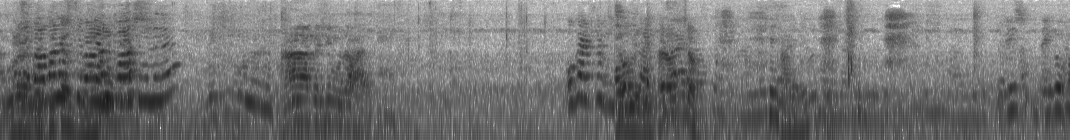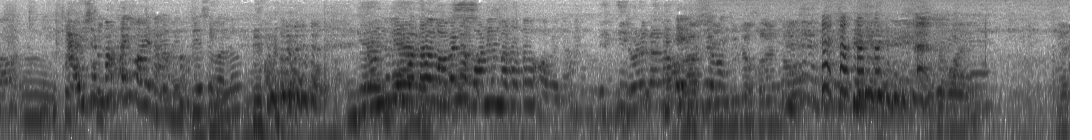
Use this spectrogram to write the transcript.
ঘুরে বাবা আসছে বাবা বস ওকে একটা বউ লাগবে। দেখো বাবা আয়ুষের মাথায় হয় না। বলো মাথায় হবে না বনের মাথাতেও হবে না। হ্যাঁ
